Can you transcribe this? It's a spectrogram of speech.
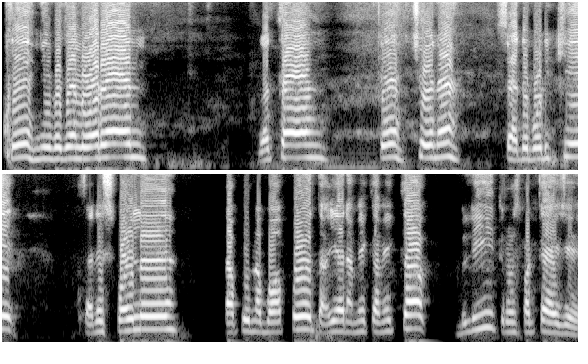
Okay, ni bahagian luaran. Belakang. Okay, cun eh. Saya ada body kit. Saya ada spoiler. Tak perlu nak buat apa. Tak payah nak make up make up. Beli terus pakai je.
